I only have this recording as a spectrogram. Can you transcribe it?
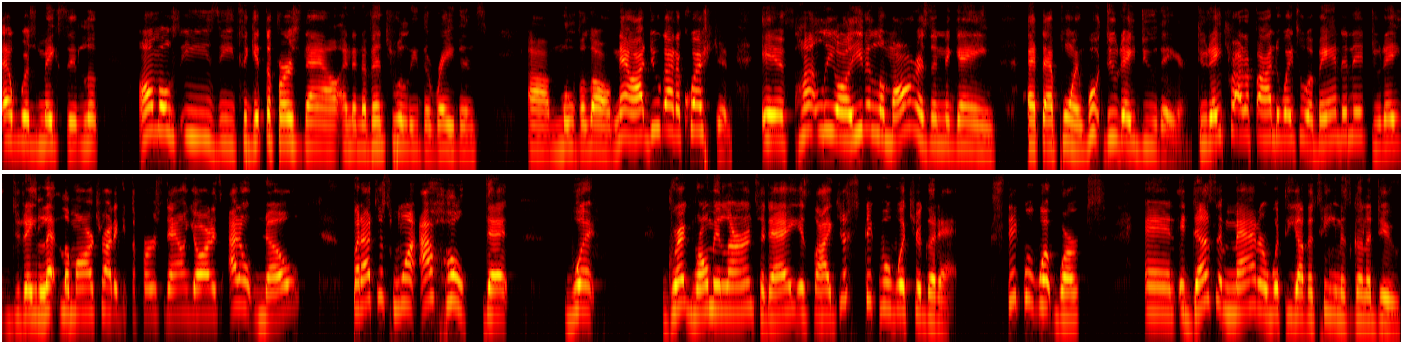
Edwards makes it look almost easy to get the first down, and then eventually the Ravens um, move along. Now, I do got a question. If Huntley or even Lamar is in the game at that point, what do they do there? Do they try to find a way to abandon it? Do they do they let Lamar try to get the first down yardage? I don't know, but I just want I hope that what Greg Roman learned today is like just stick with what you're good at. Stick with what works. And it doesn't matter what the other team is going to do.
